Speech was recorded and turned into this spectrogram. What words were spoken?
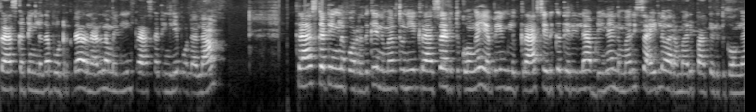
கிராஸ் கட்டிங்கில் தான் போட்டிருக்குது. அதனால நம்ம இதையும் கிராஸ் கட்டிங்லேயே போட்டுடலாம். கிராஸ் கட்டிங்கில் போடுறதுக்கு இந்த மாதிரி துணியை கிராஸாக எடுத்துக்கோங்க. எப்பயும் உங்களுக்கு கிராஸ் எடுக்க தெரியல அப்படின்னா இந்த மாதிரி சைடில் வர மாதிரி பார்த்து எடுத்துக்கோங்க.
